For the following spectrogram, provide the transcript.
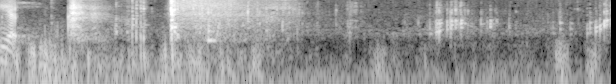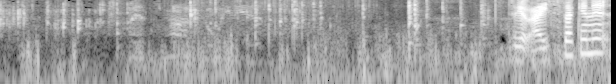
Yeah. Does it got ice stuck in it?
